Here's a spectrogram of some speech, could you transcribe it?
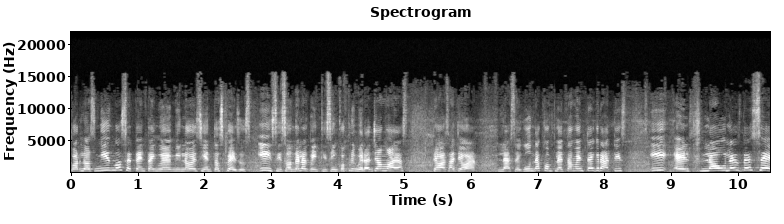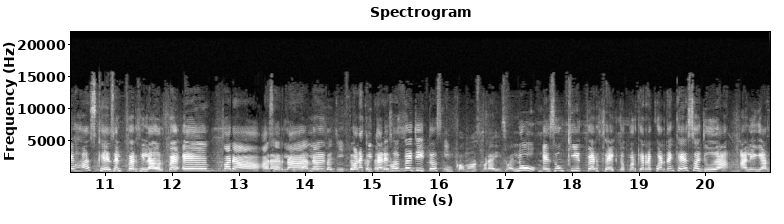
por los mismos 79.900 pesos. Y si son de las 25 primeras llamadas, te vas a llevar la segunda completamente gratis y el flawless de cejas, que es el perfilador pe- eh, para, Para hacer la, quitar la- los vellitos para quitar esos vellitos. Incómodos por ahí sueltos. Lu, es un kit perfecto porque recuerden que esto ayuda a aliviar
